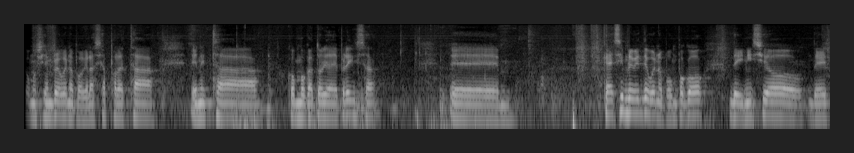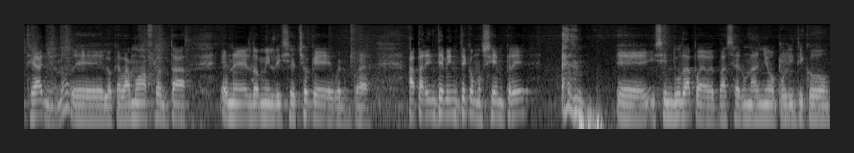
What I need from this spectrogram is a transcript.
Como siempre, bueno, pues gracias por estar en esta convocatoria de prensa, eh, que es simplemente, bueno, pues un poco de inicio de este año, ¿no? de lo que vamos a afrontar en el 2018, que, bueno, pues aparentemente, como siempre, eh, y sin duda, pues va a ser un año político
